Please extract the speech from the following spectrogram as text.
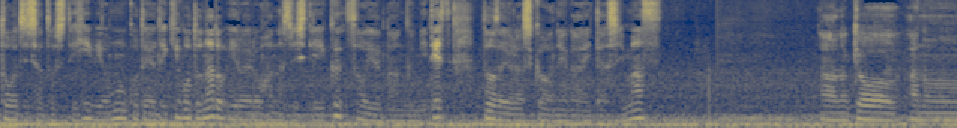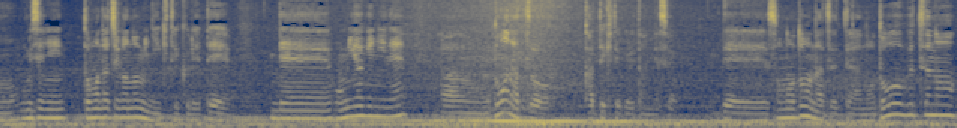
当事者として日々思うことや出来事などいろいろお話ししていくそういう番組です。どうぞよろしくお願いいたします。あの今日あのお店に友達が飲みに来てくれてでお土産にねあのドーナツを買ってきてくれたんですよ。でそのドーナツってあの動物の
